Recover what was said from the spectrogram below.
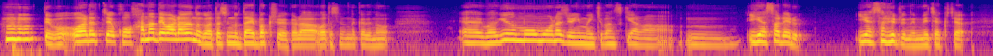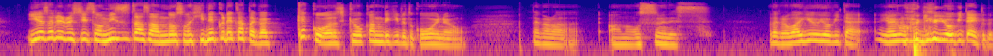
ふふって笑っちゃう。こう、鼻で笑うのが私の大爆笑やから、私の中での。えー、和牛のモーモーラジオ今一番好きやな。うん。癒される。癒されるね、めちゃくちゃ。癒されるし、その水田さんのそのひねくれ方が結構私共感できるとこ多いのよ。だから、あの、おすすめです。だから和牛呼びたい。いや、和牛呼びたいとか。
